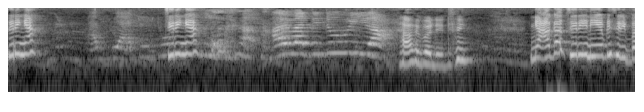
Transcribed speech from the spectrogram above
சிரிங்க. ஹாப்பி பர்த்டே நீ அகா சிரி நீ எப்படி சிரிப்ப?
